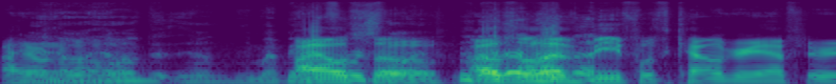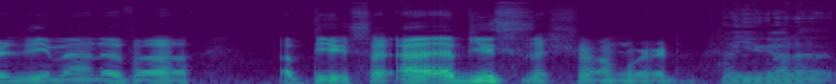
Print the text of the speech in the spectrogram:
I don't He'll- know. he'll- he'll- he might be I on the first also. I also have beef with Calgary after the amount of uh, abuse. Uh, abuse is a strong word. Oh, you gotta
